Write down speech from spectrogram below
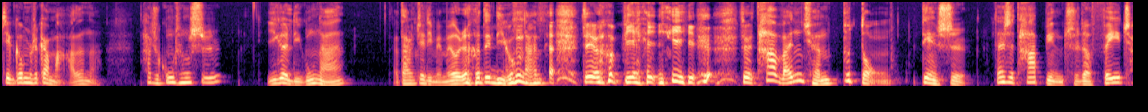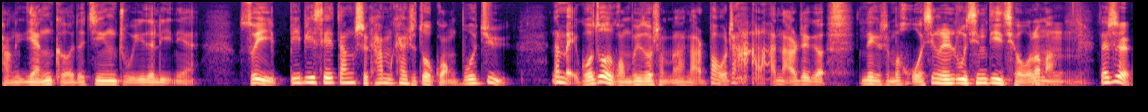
这哥们儿是干嘛的呢？他是工程师，一个理工男。啊当然，这里面没有任何对理工男的 这种贬义，就是他完全不懂电视，但是他秉持着非常严格的精英主义的理念，所以 BBC 当时他们开始做广播剧。那美国做的广播剧都什么呢？哪儿爆炸了，哪儿这个那个什么火星人入侵地球了嘛？嗯但是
